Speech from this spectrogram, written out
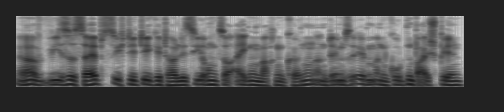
ja, wie sie selbst sich die Digitalisierung zu eigen machen können, an dem sie eben an guten Beispielen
